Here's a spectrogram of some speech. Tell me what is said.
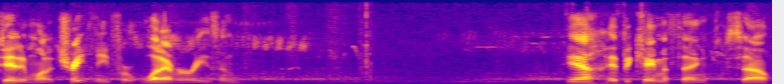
didn't want to treat me for whatever reason, yeah, it became a thing. So,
